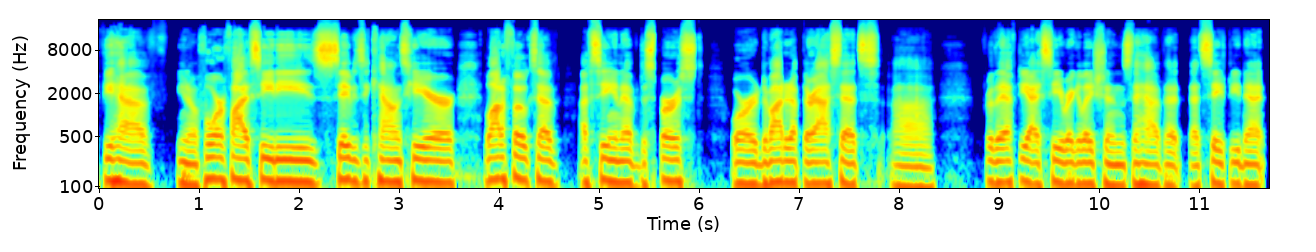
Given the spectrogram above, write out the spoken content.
If you have, you know, four or five CDs, savings accounts here, a lot of folks have, I've seen, have dispersed or divided up their assets uh, for the FDIC regulations to have that, that safety net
